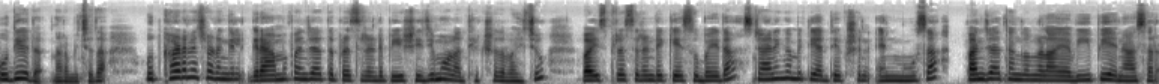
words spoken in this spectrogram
പുതിയത് നിർമ്മിച്ചത്. ഉദ്ഘാടന ചടങ്ങിൽ ഗ്രാമപഞ്ചായത്ത് പ്രസിഡന്റ് പി ഷിജിമോൾ അധ്യക്ഷത വഹിച്ചു. Vice president K Subaida standing committee അധ്യക്ഷൻ എൻ മൂസ പഞ്ചായത്ത് അംഗങ്ങളായ V P A Nasar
